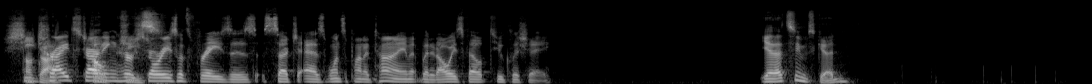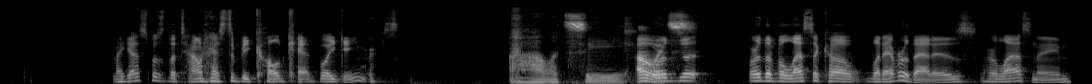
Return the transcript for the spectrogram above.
She Oh, tried starting Oh, her stories with phrases such as "Once upon a time," but it always felt too cliche. Yeah, that seems good. My guess was the town has to be called Catboy Gamers. Uh, let's see. Oh, or it's the or the Valesica, whatever that is, her last name.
